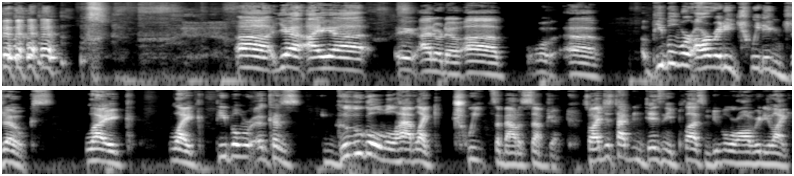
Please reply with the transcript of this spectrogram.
window. uh yeah, I uh I don't know. Uh uh people were already tweeting jokes. Like like people were cuz Google will have like tweets about a subject. So I just typed in Disney Plus and people were already like,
